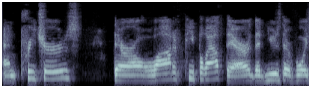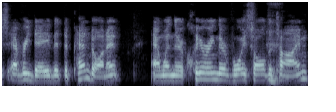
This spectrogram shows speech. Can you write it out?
and preachers, there are a lot of people out there that use their voice every day that depend on it. And when they're clearing their voice all the time,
